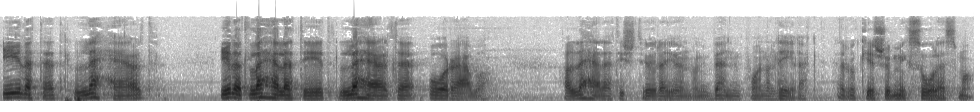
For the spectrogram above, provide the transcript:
életet lehelt élet leheletét lehelte orrába. A lehelet is tőle jön, ami bennünk van, a lélek. Erről később még szó lesz ma.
